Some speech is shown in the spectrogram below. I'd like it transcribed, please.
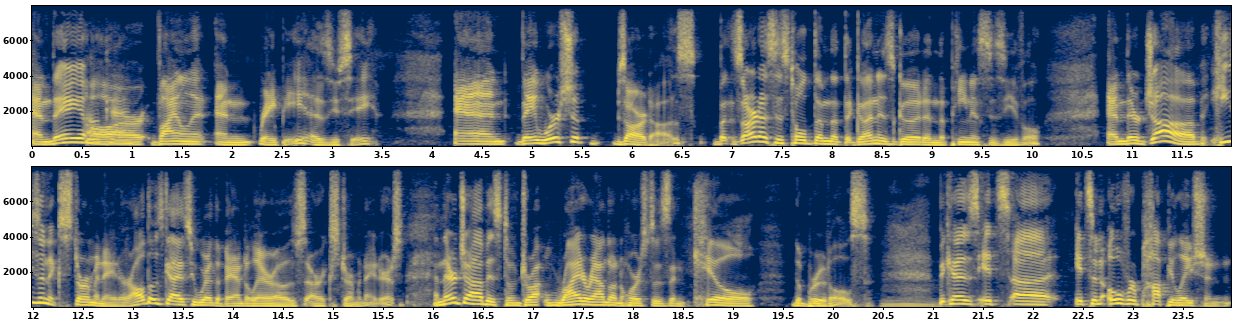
and they are violent and rapey, as you see. And they worship Zardoz, but Zardoz has told them that the gun is good and the penis is evil. And their job, he's an exterminator. All those guys who wear the bandoleros are exterminators. And their job is to dri ride around on horses and kill the brutals because it's uh it's an overpopulation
